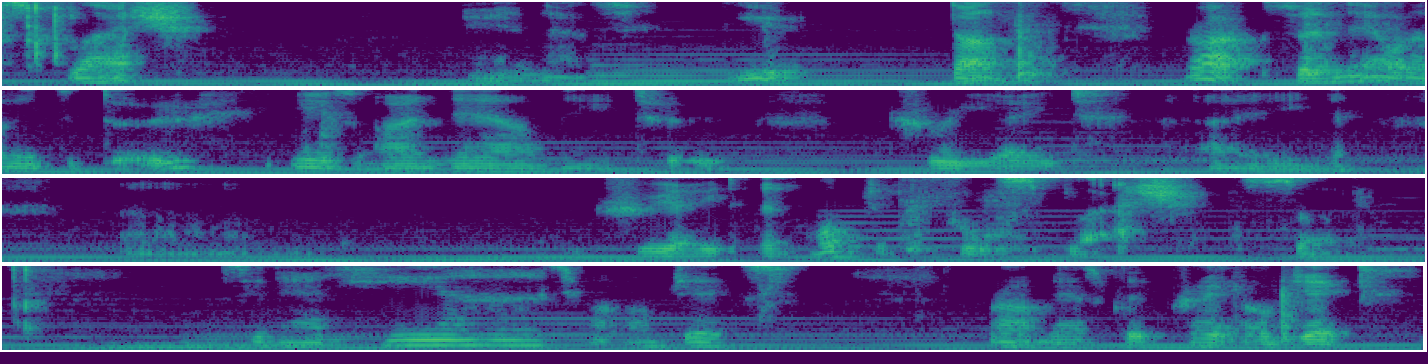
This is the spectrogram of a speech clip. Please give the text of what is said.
splash, and that's you. Done. Right, so now what I need to do is I now need to create a um, create an object called splash. So let's go down here to my objects. Right mouse click create object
